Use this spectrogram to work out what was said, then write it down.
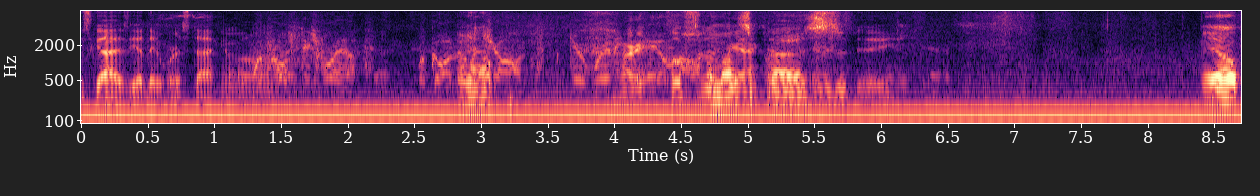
These guys, yeah, they were stacking bomb. Lost this round. We've got another Yeah. chance. Get ready Alright, to hit 'em close to the I'm not reactor at the surprised. the. Yep.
